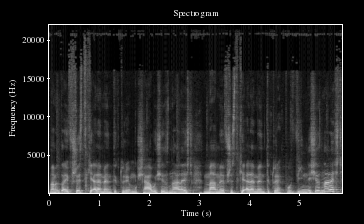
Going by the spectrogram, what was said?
Mamy tutaj wszystkie elementy, które musiały się znaleźć, mamy wszystkie elementy, które powinny się znaleźć,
